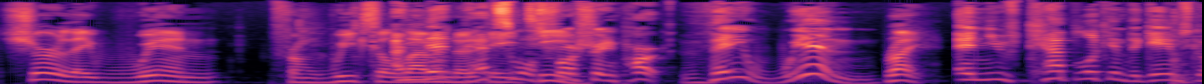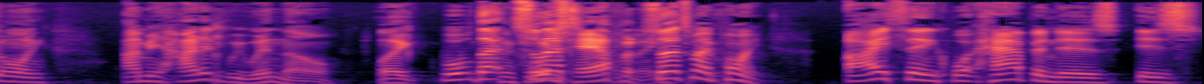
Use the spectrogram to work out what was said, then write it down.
sure they win from weeks I mean, eleven that- to that's eighteen. the most frustrating part. They win, Right. And you've kept looking at the games, going, I mean, how did we win though? Like, Well, that, like, so what's that's happening? So that's my point. I think what happened is is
